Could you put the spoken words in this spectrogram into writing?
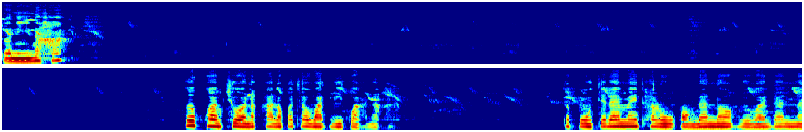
ตัวนี้นะคะ พื่อความชัวร์นะคะ เราก็จะวัดดีกว่านะคะ ตะปูจะได้ไม่ทะลุออกด้านนอกหรือว่าด้านใน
